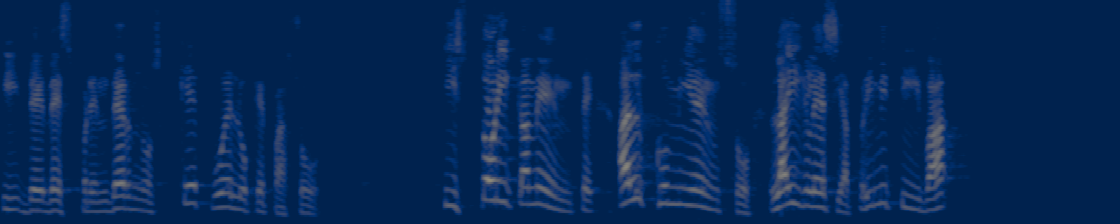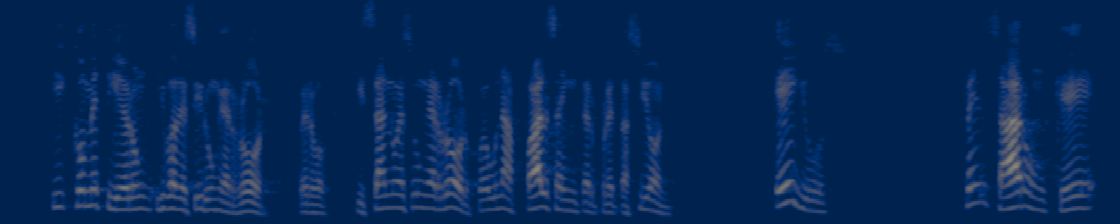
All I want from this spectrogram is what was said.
y de desprendernos, ¿qué fue lo que pasó? Históricamente, al comienzo, la iglesia primitiva y cometieron, iba a decir un error, pero quizá no es un error, fue una falsa interpretación. Ellos pensaron que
